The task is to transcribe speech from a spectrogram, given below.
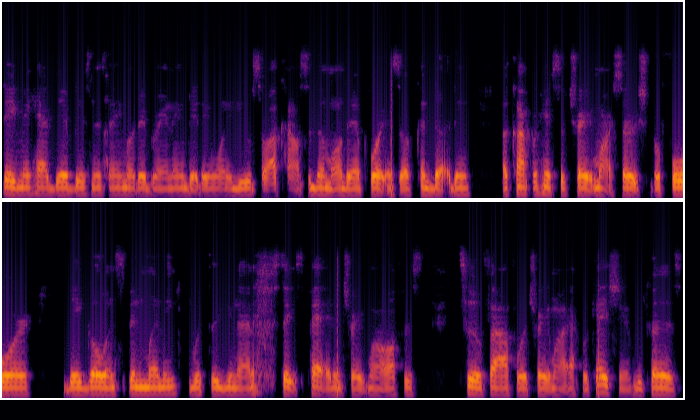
They may have their business name or their brand name that they want to use. So I counsel them on the importance of conducting a comprehensive trademark search before they go and spend money with the United States Patent and Trademark Office to file for a trademark application because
